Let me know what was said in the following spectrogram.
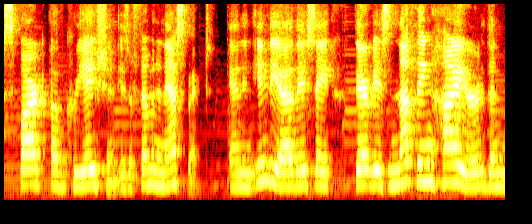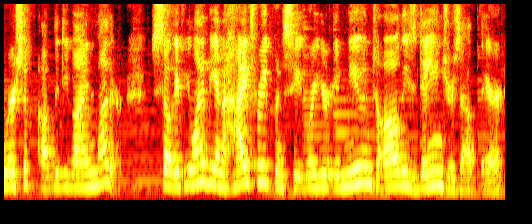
spark of creation, is a feminine aspect. And in India, they say there is nothing higher than worship of the Divine Mother. So if you want to be in a high frequency where you're immune to all these dangers out there,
